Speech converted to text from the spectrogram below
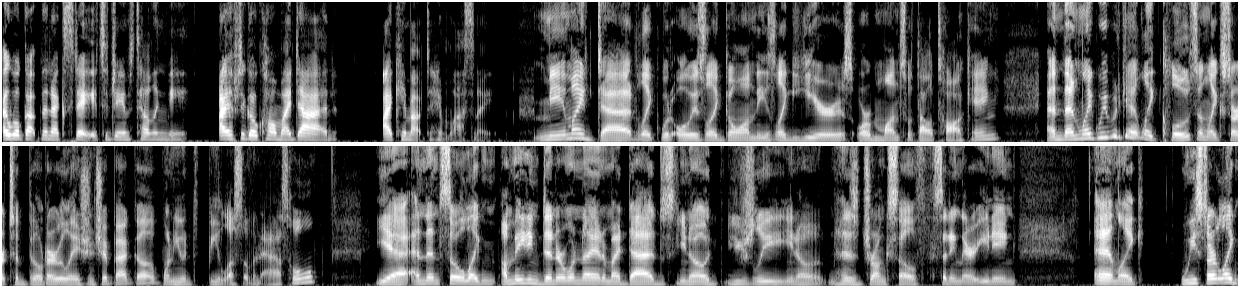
I woke up the next day to James telling me, I have to go call my dad. I came out to him last night. Me and my dad like would always like go on these like years or months without talking. And then like we would get like close and like start to build our relationship back up when he would be less of an asshole. Yeah, and then so like I'm eating dinner one night and my dad's, you know, usually, you know, his drunk self sitting there eating and like we start like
